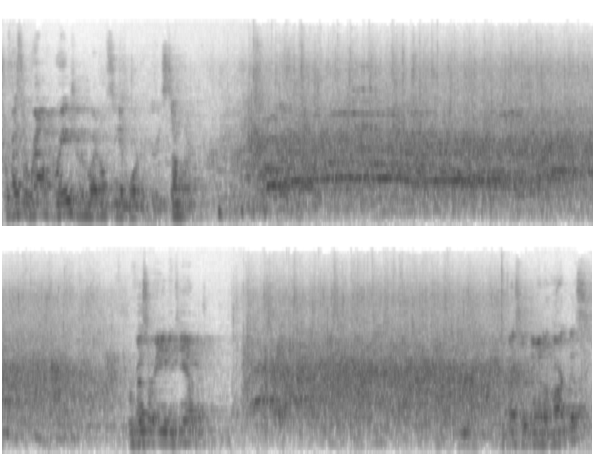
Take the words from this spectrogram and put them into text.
Professor Ralph Brashier, who I don't see in order here, he's somewhere. Professor Amy Campbell. Professor Donna Harkness.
